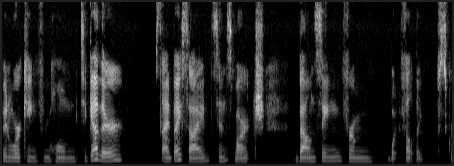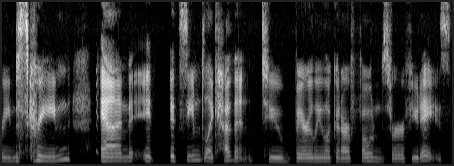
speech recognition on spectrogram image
been working from home together, side by side, since March, bouncing from what felt like screen to screen, and it it seemed like heaven to barely look at our phones for a few days,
